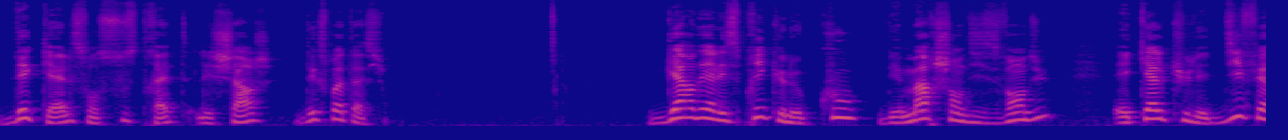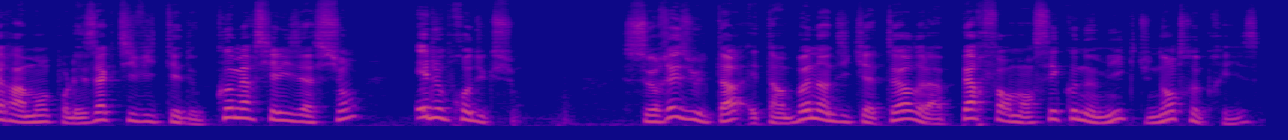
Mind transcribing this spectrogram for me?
desquels sont soustraites les charges d'exploitation. Gardez à l'esprit que le coût des marchandises vendues est calculé différemment pour les activités de commercialisation et de production. Ce résultat est un bon indicateur de la performance économique d'une entreprise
